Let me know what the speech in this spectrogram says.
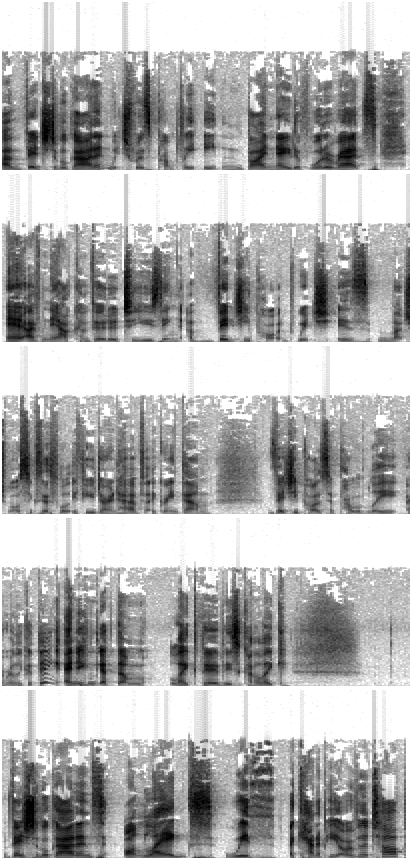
a vegetable garden, which was promptly eaten by native water rats, and I've now converted to using a veggie pod, which is much more successful if you don't have a green thumb. Veggie pods are probably a really good thing, and you can get them like they're these kind of like vegetable gardens on legs with a canopy over the top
